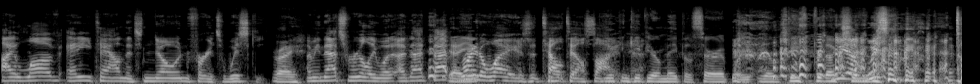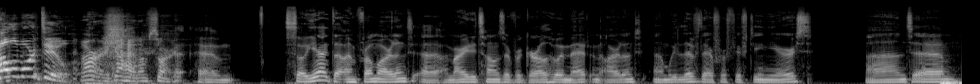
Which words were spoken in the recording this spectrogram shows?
I love any town that's known for its whiskey. Right. I mean, that's really what uh, that that Yeah, you- right away is a telltale sign. you can yeah. keep your maple syrup or your beef We have production. whiskey. Tullamore too. All right, go ahead. I'm sorry. um, so yeah, I'm from Ireland. Uh, I married a Toms River girl who I met in Ireland, and we lived there for 15 years. And um,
